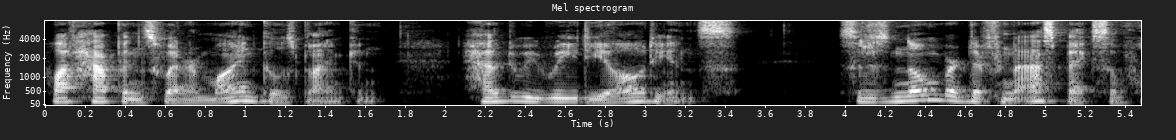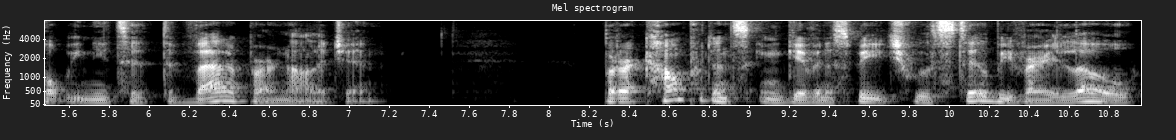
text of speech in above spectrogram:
what happens when our mind goes blank, and how do we read the audience. So there's a number of different aspects of what we need to develop our knowledge in. But our competence in giving a speech will still be very low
